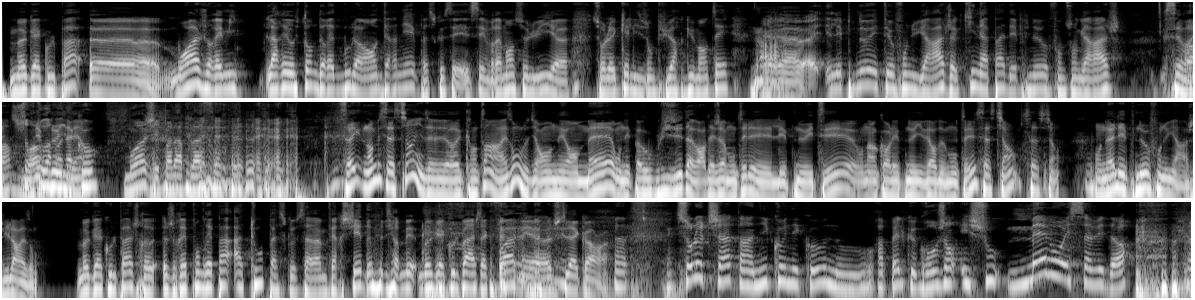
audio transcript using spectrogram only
Mega culpa. Euh, moi, j'aurais mis l'arrêt au stand de Red Bull en dernier parce que c'est c'est vraiment celui euh, sur lequel ils ont pu argumenter. Euh, les pneus étaient au fond du garage. Qui n'a pas des pneus au fond de son garage? C'est vrai. Surtout à Monaco. Moi, j'ai pas la place. C'est vrai que, non mais ça se tient, il- euh, Quentin a raison, je veux dire on est en mai, on n'est pas obligé d'avoir déjà monté les, les pneus été, on a encore les pneus hiver de monter, ça se tient, ça se tient. On a les pneus au fond du garage, il a raison. Mega culpa. Je, re- je répondrai pas à tout parce que ça va me faire chier de me dire mega culpa à chaque fois, mais euh, je suis d'accord. Sur le chat, hein, Nico Neko nous rappelle que Grosjean échoue même au SAV d'or.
